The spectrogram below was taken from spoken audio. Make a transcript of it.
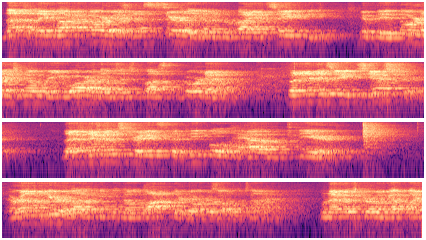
Not that a locked door is necessarily going to provide safety. If the authorities know where you are, they'll just bust the door down. But it is a gesture that demonstrates that people have fear. Around here, a lot of people don't lock their doors all the time. When I was growing up, my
